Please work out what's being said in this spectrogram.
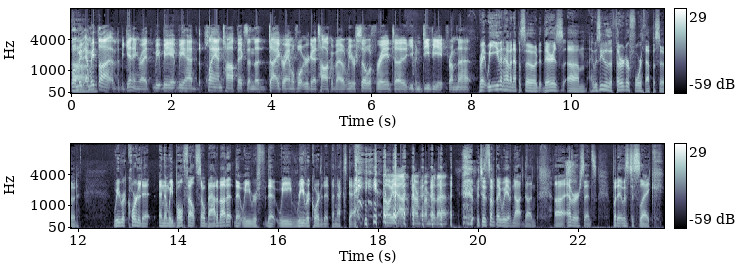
Well, um, and we thought at the beginning, right? We, we we had the plan topics and the diagram of what we were going to talk about, and we were so afraid to even deviate from that. Right. We even have an episode. There's um, it was either the third or fourth episode we recorded it and then we both felt so bad about it that we re- that we re-recorded it the next day. oh yeah, I remember that. Which is something we have not done uh, ever since. But it was just like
